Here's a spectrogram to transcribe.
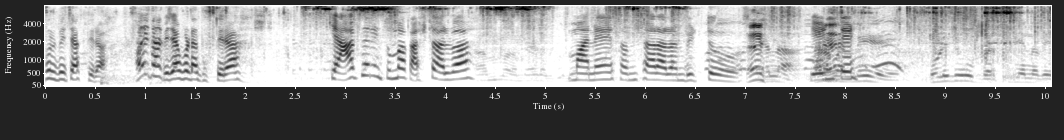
ಫುಲ್ ಬಿಚ್ಚಾಕ್ತೀರಾ? ಬಿಚ್ಚಾಕ್ಬಿಟ್ಟು ಹತ್ತಿಸ್ತೀರಾ? ಕ್ಯಾಬ್ಸನಿಗೆ ತುಂಬ ಕಷ್ಟ ಅಲ್ವಾ? ಮನೆ ಸಂಸಾರ ಅದನ್ನ ಬಿಟ್ಟು ಎಂಟೆಂಟು ಉಳಿದು ಬರ್ತೀವಿ ಅನ್ನೋದೇ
